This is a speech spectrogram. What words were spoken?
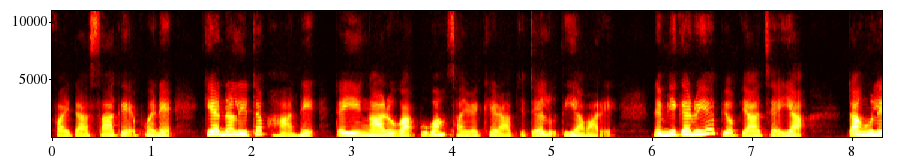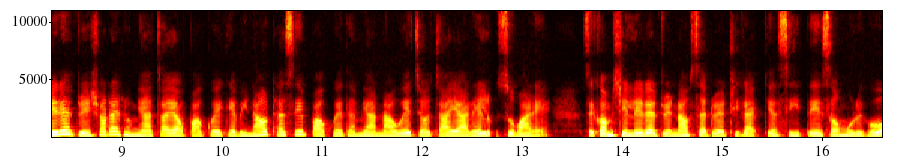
ဖိုက်တာစားခဲ့အဖွဲ့နဲ့ KNL တပ်မဟာနဲ့တရင်ငါတို့ကပူးပေါင်းဆောင်ရွက်ခဲ့တာဖြစ်တယ်လို့သိရပါတယ်။နေမြေကန်တွေရဲ့ပြောပြချက်အရတောင်ငူလေတဲ့အတွင်းရှော့တိုက်ထုံများကြားရောက်ပောက်ကွဲခဲ့ပြီးနောက်ထပ်ဆင်းပောက်ကွဲတဲ့များနောက်ဝဲကျော်ကြားရတယ်လို့ဆိုပါတယ်။စစ်ကော်မရှင်လေတဲ့အတွင်းနောက်ဆက်တွဲထိခိုက်ပျက်စီးသေးဆုံးမှုတွေကို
